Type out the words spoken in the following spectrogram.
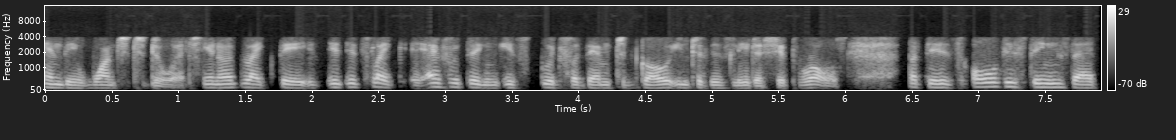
and they want to do it. You know, like they, it, it's like everything is good for them to go into these leadership roles. But there's all these things that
